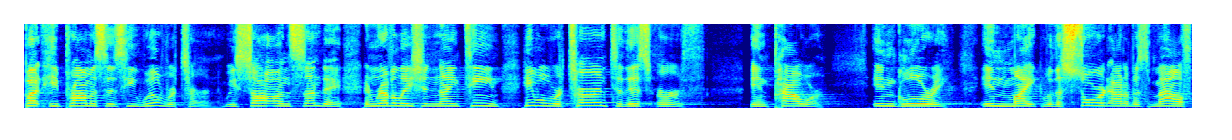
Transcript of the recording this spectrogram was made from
But he promises he will return. We saw on Sunday in Revelation 19, he will return to this earth in power, in glory, in might, with a sword out of his mouth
